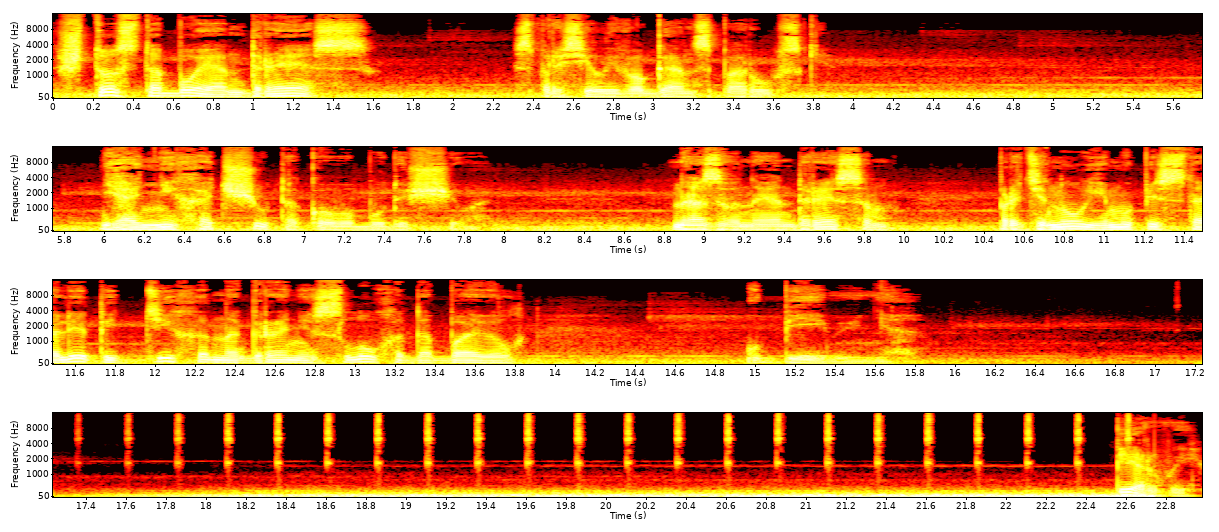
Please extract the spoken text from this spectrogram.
«Что с тобой, Андреас?» — спросил его Ганс по-русски. «Я не хочу такого будущего». Названный Андресом протянул ему пистолет и тихо на грани слуха добавил «Убей меня». Первый.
